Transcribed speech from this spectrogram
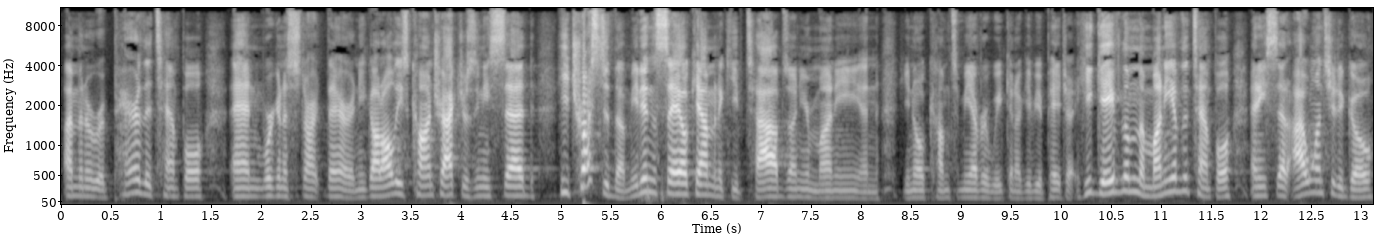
I'm going to repair the temple and we're going to start there. And he got all these contractors and he said, he trusted them. He didn't say, okay, I'm going to keep tabs on your money and, you know, come to me every week and I'll give you a paycheck. He gave them the money of the temple and he said, I want you to go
